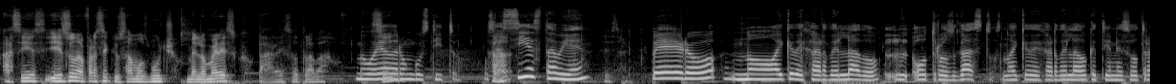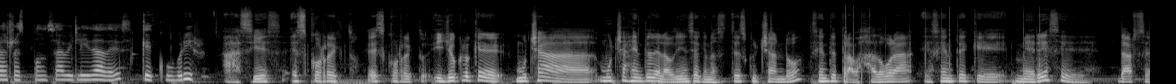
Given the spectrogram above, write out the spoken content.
Así es, y es una frase que usamos mucho. Me lo merezco, para eso trabajo. Me voy Sí. a dar un gustito. O sea, Ajá. sí está bien, Exacto. Pero no hay que dejar de lado otros gastos, no hay que dejar de lado que tienes otras responsabilidades que cubrir. Así es, es correcto, es correcto. Y yo creo que mucha, mucha gente de la audiencia que nos esté escuchando, es gente trabajadora, es gente que merece darse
